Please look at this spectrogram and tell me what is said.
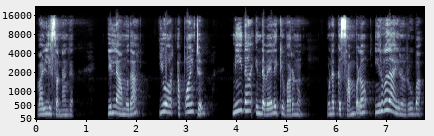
வள்ளி சொன்னாங்க. இல்ல அமுதா யூ ஆர் அப்பாயிண்டட் நீ தான் இந்த வேலைக்கு வரணும். உனக்கு சம்பளம் இருபதாயிரம் ரூபாய்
